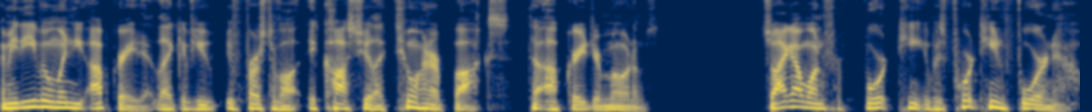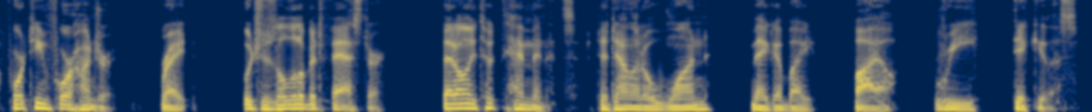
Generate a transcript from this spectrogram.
I mean, even when you upgrade it, like if you, first of all, it costs you like 200 bucks to upgrade your modems. So I got one for 14, it was 14.4 now, 14.400, right? Which was a little bit faster. That only took 10 minutes to download a one megabyte file. Ridiculous.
